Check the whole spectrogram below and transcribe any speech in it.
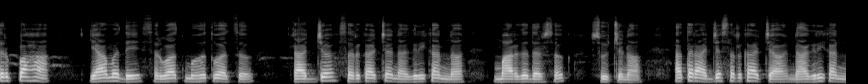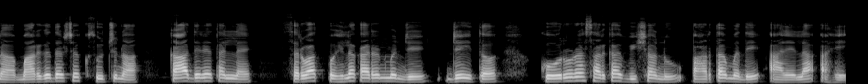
तर पहा यामध्ये सर्वात महत्त्वाचं राज्य सरकारच्या नागरिकांना मार्गदर्शक सूचना. आता राज्य सरकारच्या नागरिकांना मार्गदर्शक सूचना का देण्यात आलेल्या आहे सर्वात पहिलं कारण म्हणजे जे इथं कोरोनासारखा विषाणू भारतामध्ये आलेला आहे.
